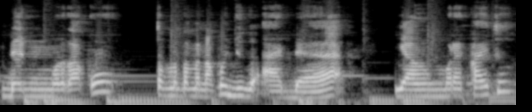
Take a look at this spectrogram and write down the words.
Dan menurut aku teman-teman aku juga ada yang mereka itu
